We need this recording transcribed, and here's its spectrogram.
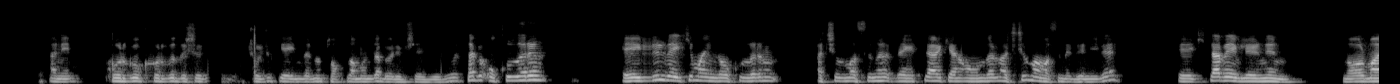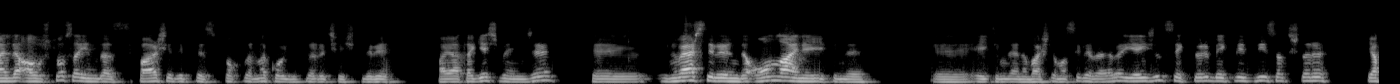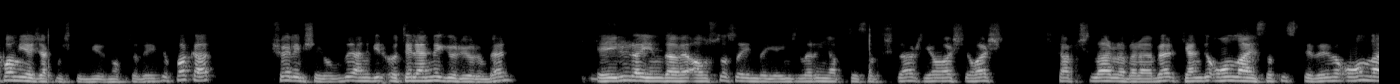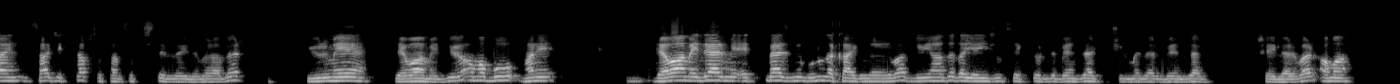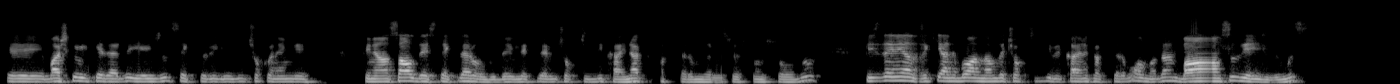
hani kurgu, kurgu dışı çocuk yayınlarının toplamında böyle bir şey görüyoruz. Tabii okulların Eylül ve Ekim ayında okulların açılmasını beklerken onların açılmaması nedeniyle e, kitap evlerinin normalde Ağustos ayında sipariş edip de stoklarına koydukları çeşitleri hayata geçmeyince e, üniversitelerinde online eğitimle e, eğitimlerine başlamasıyla beraber yayıncılık sektörü beklediği satışları yapamayacakmış gibi bir noktadaydı. Fakat şöyle bir şey oldu. Yani bir ötelenme görüyorum ben. Eylül ayında ve Ağustos ayında yayıncıların yaptığı satışlar yavaş yavaş kitapçılarla beraber kendi online satış siteleri ve online sadece kitap satan satış siteleriyle beraber yürümeye devam ediyor. Ama bu hani devam eder mi etmez mi bunun da kaygıları var. Dünyada da yayıncılık sektöründe benzer küçülmeler, benzer şeyler var. Ama e, başka ülkelerde yayıncılık sektörüyle ilgili çok önemli finansal destekler oldu. Devletlerin çok ciddi kaynak aktarımları söz konusu oldu. Bizde ne yazık ki yani bu anlamda çok ciddi bir kaynak aktarımı olmadan bağımsız yayıncılığımız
